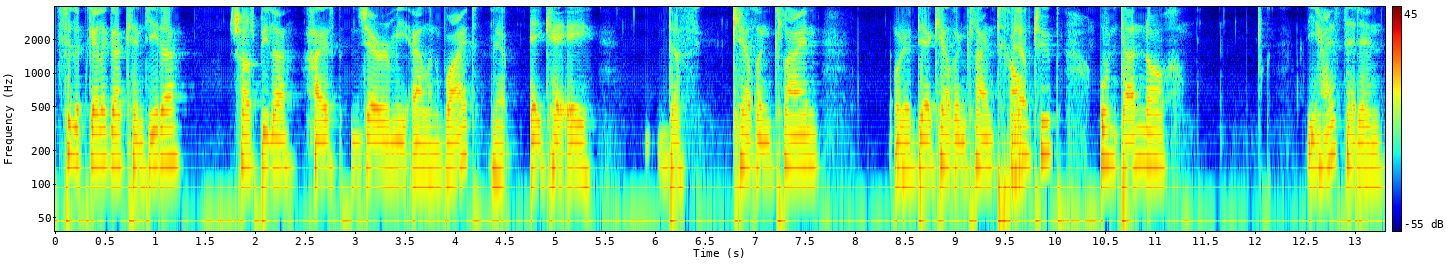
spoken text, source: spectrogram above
Philip Gallagher kennt jeder. Schauspieler heißt Jeremy Allen White, Ja. aka das Calvin Klein oder der Calvin Klein Traumtyp. Und dann noch, wie heißt der denn?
